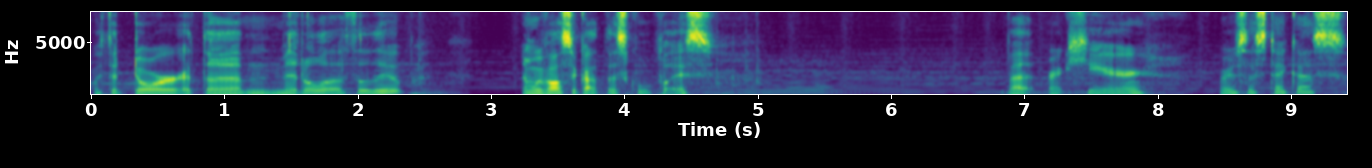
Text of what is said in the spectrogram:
with a door at the middle of the loop. And we've also got this cool place. But right here, where does this take us?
